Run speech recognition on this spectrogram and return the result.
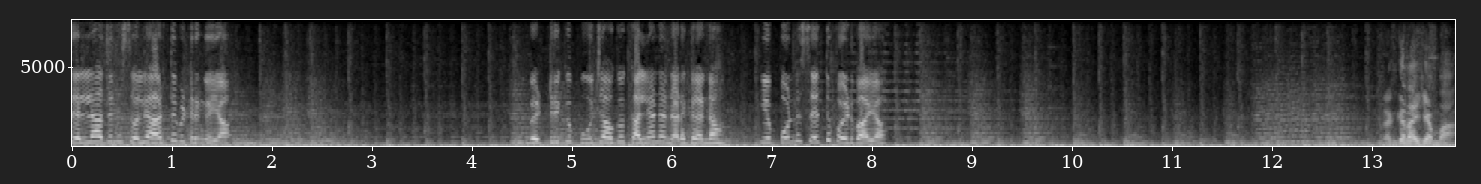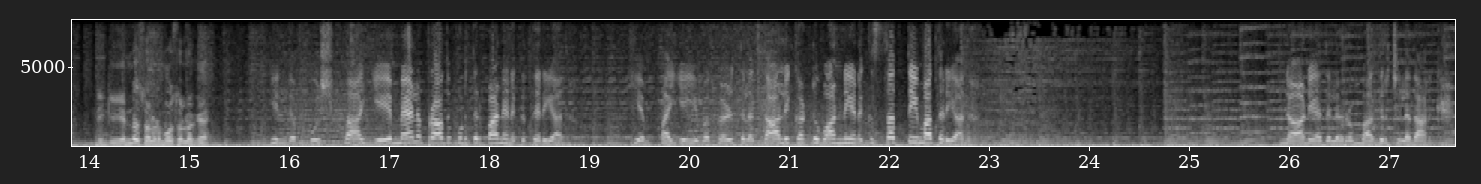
செல்லாதுன்னு சொல்லி அறுத்து விட்டுருங்கய்யா. வெற்றிக்கு பூஜாவுக்கு கல்யாணம் நடக்கலன்னா என் பொண்ணு செத்து போயிடுவாயா? ரங்கநாயகி அம்மா நீங்க என்ன சொல்லணுமோ சொல்லுங்க. இந்த புஷ்பா ஏன் மேல பிராது கொடுத்திருப்பான்னு எனக்கு தெரியாது. என் பையன் இவ கழுத்துல தாலி கட்டுவான்னு எனக்கு சத்தியமா தெரியாது. நானே அதுல ரொம்ப அதிர்ச்சியில தான் இருக்கேன்.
